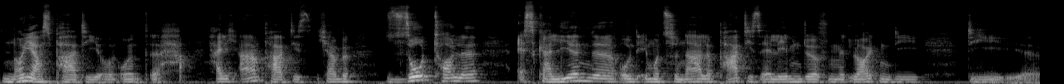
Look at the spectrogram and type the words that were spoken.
Neujahrsparty und, und äh, Heiligabendpartys. Ich habe so tolle, eskalierende und emotionale Partys erleben dürfen mit Leuten, die, die äh,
